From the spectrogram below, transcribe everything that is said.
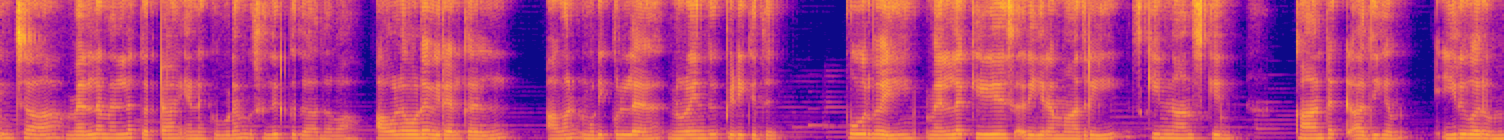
இன்ச்சா மெல்ல மெல்ல தொட்டா எனக்கு உடம்பு சிலிர்க்குது அதவா அவளோட விரல்கள் அவன் முடிக்குள்ள நுழைந்து பிடிக்குது. போர்வை மெல்ல கீழே சரிகிற மாதிரி ஸ்கின் ஆன் ஸ்கின் கான்டாக்ட் அதிகம். இருவரும்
